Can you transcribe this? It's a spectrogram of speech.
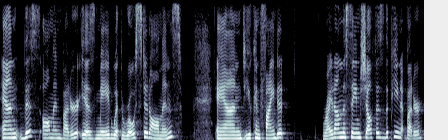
And this almond butter is made with roasted almonds, and you can find it right on the same shelf as the peanut butter.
